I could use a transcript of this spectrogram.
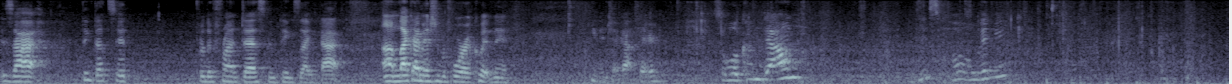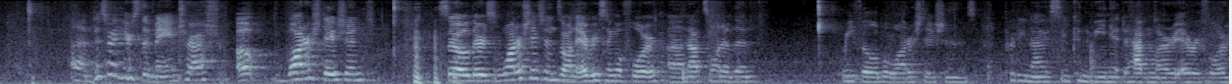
is that, I think that's it for the front desk and things like that. Um, like I mentioned before, equipment, you can check out there. So we'll come down this hallway. Um, this right here is the main trash. Oh, water station. so there's water stations on every single floor. Uh, that's one of them. Refillable water stations. Pretty nice and convenient to have them on every, every floor.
